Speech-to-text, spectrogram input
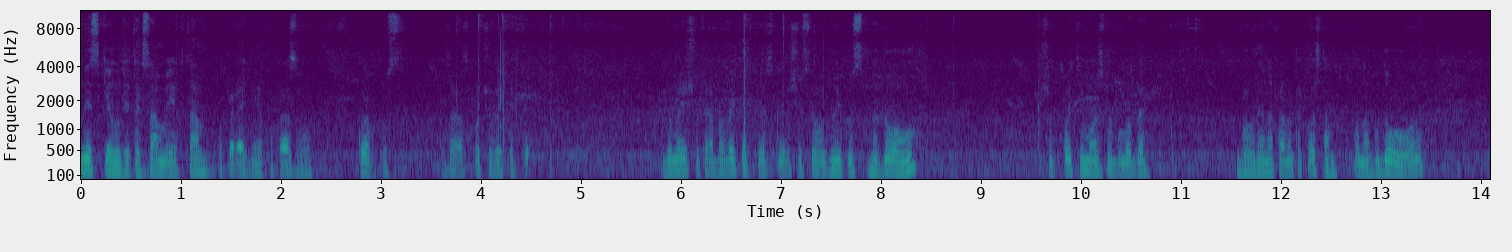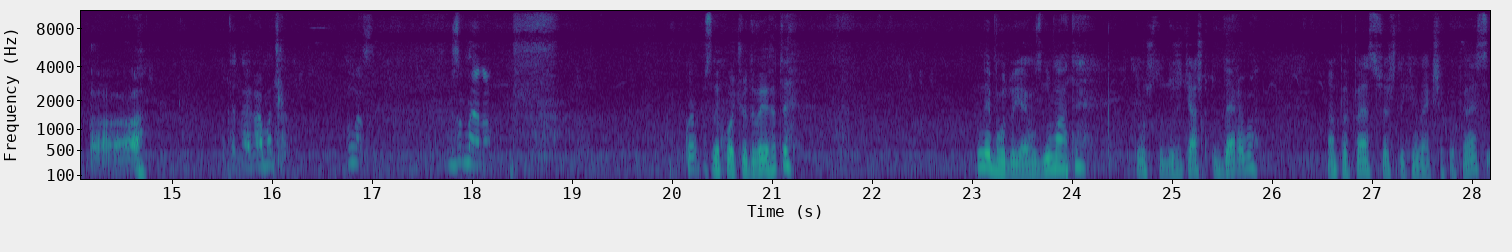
Не скинуті так само, як там попередньо я показував корпус. Зараз хочу витягти. Думаю, що треба витягти, скоріше всього, одну якусь медову, щоб потім можна було би. Бо вони, напевно, також там понабудовували. Така рамочка у нас з медом. Корпус не хочу двигати. Не буду я його знімати, тому що тут дуже тяжко, тут дерево. Там ППС все ж таки легше ППС.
